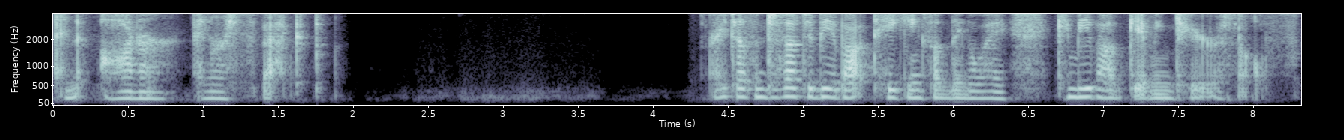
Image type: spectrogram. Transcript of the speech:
and honor and respect. Right? It doesn't just have to be about taking something away. It can be about giving to yourself.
